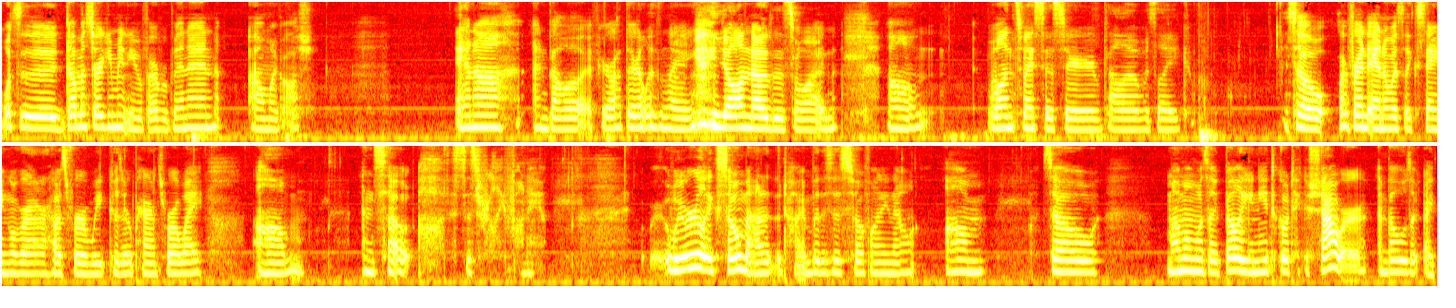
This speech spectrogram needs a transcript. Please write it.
what's the dumbest argument you've ever been in? Oh my gosh. Anna and Bella, if you're out there listening, y'all know this one. Um, once my sister Bella was like, so our friend Anna was like staying over at our house for a week because her parents were away. Um, and so oh, this is really funny. We were like so mad at the time, but this is so funny now. Um, so my mom was like, Bella, you need to go take a shower. And Bella was like, I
